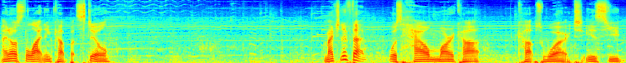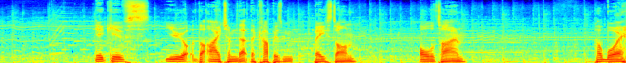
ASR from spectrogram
I know it's the lightning cup, but still. Imagine if that was how Mario Kart cups worked, is you... It gives you the item that the cup is based on all the time. Oh boy,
